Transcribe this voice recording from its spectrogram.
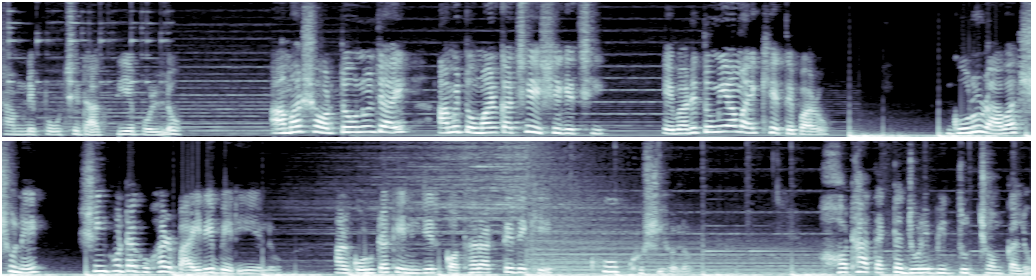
সামনে পৌঁছে ডাক দিয়ে বলল, আমার শর্ত অনুযায়ী আমি তোমার কাছে এসে গেছি। এবারে তুমি আমায় খেতে পারো গরুর আওয়াজ শুনে সিংহটা গুহার বাইরে বেরিয়ে এলো আর গরুটাকে নিজের কথা রাখতে দেখে খুব খুশি হলো। হঠাৎ একটা জোরে বিদ্যুৎ চমকালো।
